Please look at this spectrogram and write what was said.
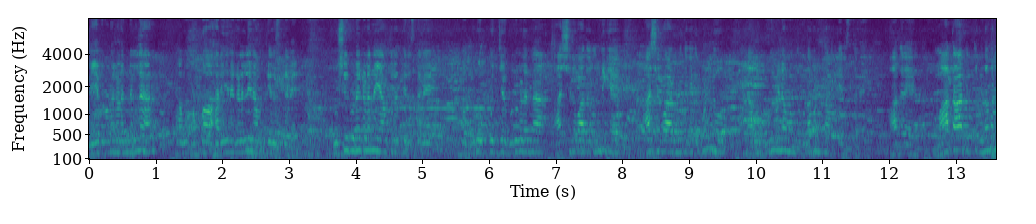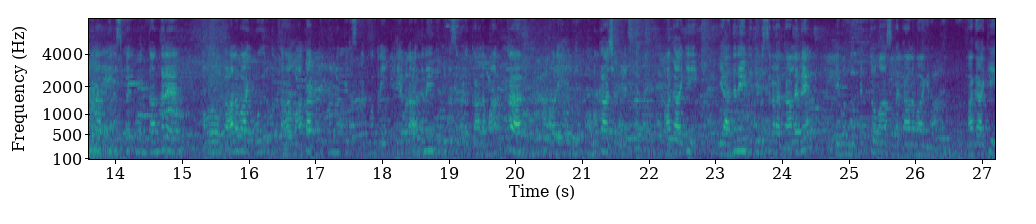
ದೇವ ಋಣಗಳನ್ನೆಲ್ಲ ನಾವು ಹಬ್ಬ ಹರಿದಿನಗಳಲ್ಲಿ ನಾವು ತೀರಿಸ್ತೇವೆ. ಋಷಿ ಋಣಗಳನ್ನು ಯಾವ ಥರ ತೀರಿಸ್ತೇವೆ? ಗುರು ಪೂಜ್ಯ ಗುರುಗಳನ್ನು ಆಶೀರ್ವಾದದೊಂದಿಗೆ ಆಶೀರ್ವಾದವನ್ನು ತೆಗೆದುಕೊಂಡು ನಾವು ಗುರುವಿನ ಒಂದು ಋಣವನ್ನು ನಾವು ತೀರಿಸ್ತೇವೆ. ಆದರೆ ಮಾತಾಪಿತೃ ಋಣವನ್ನು ನಾವು ತೀರಿಸಬೇಕು ಅಂತ ಅಂದರೆ ಅವರು ಕಾಲವಾಗಿ ಹೋಗಿರುವಂತಹ ಋಣವನ್ನು ತೀರಿಸಬೇಕು ಅಂದರೆ ಈ ಕೇವಲ ಹದಿನೈದು ದಿವಸಗಳ ಕಾಲ ಮಾತ್ರ ಅವರಿಗೆ ಒಂದು ಅವಕಾಶವಿರುತ್ತದೆ ಹಾಗಾಗಿ ಈ ಹದಿನೈದು ದಿವಸಗಳ ಕಾಲವೇ ಈ ಒಂದು ಪಿತೃಮಾಸದ ಕಾಲವಾಗಿರುತ್ತೆ. ಹಾಗಾಗಿ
